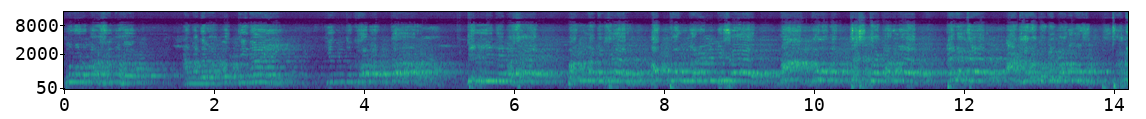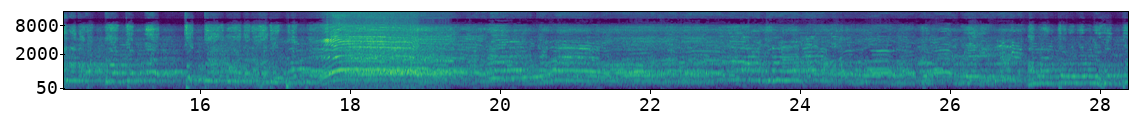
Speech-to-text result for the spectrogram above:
পুনর্বাসিত হোক, আমাদের আপত্তি নাই কিন্তু খবরদার দিল্লিতে বসে বাংলাদেশের অভ্যন্তরীণ বিষয়ে নাক গলাবার চেষ্টা করলে এদেশের আঠারো কোটি মানুষ স্বাধীনতা রক্ষার জন্য যুদ্ধের ময়দানে হাজির থাকবে আমার জনগণকে হত্যা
